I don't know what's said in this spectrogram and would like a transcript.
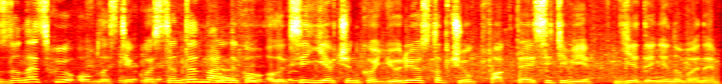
З Донецької області Костянтин Мельников, Олексій Євченко, Юрій Остапчук. Факти СІТВ. Єдині новини.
